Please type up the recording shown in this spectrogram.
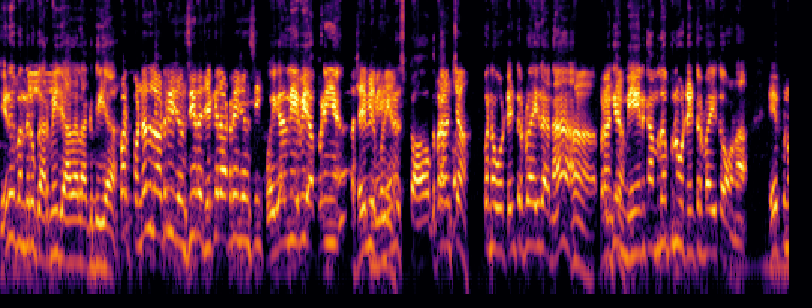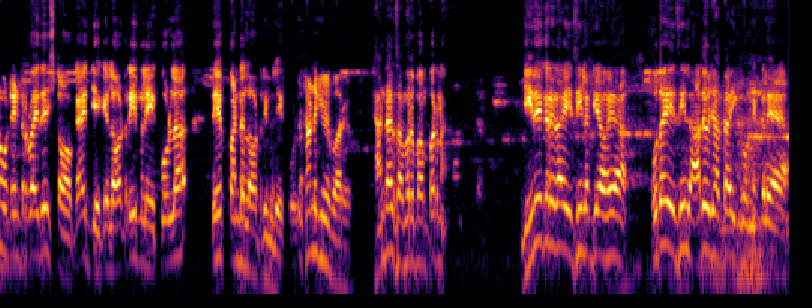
ਜਿਹੜੇ ਬੰਦੇ ਨੂੰ ਗਰਮੀ ਜ਼ਿਆਦਾ ਲੱਗਦੀ ਆ। ਪਰ ਪੰਡਤ ਲਾਟਰੀ ਏਜੰਸੀ ਤੇ ਜੇਕੇ ਲਾਟਰੀ ਏਜੰਸੀ ਕੋਈ ਗੱਲ ਨਹੀਂ ਇਹ ਵੀ ਆਪਣੀ ਆ। ਅੱਛਾ ਇਹ ਵੀ ਆਪਣੀ ਆ। ਸਟਾਕ ਬ੍ਰਾਂਚਾਂ। ਪਨੋਟ ਇੰਟਰਪ੍ਰਾਈਜ਼ ਆ। ਨਾ। ਹਾਂ, ਬ੍ਰਾਂਚਾਂ। ਮੇਨ ਕੰਮ ਤਾਂ ਪਨੋਟ ਇੰਟਰਪ੍ਰਾਈਜ਼ ਤੋਂ ਆਉਣਾ। ਇਹ ਪਨੋਟ ਇੰਟਰਪ੍ਰਾਈਜ਼ ਦੇ ਸਟਾਕ ਹੈ ਜੇਕੇ ਲੋਟਰੀ ਮਲੇਕੋਲਾ ਤੇ ਪੰਡ ਲੋਟਰੀ ਮਲੇਕੋਲਾ ਠੰਡ ਕਿਵੇਂ ਪਾ ਰਹੇ ਹੋ? ਠੰਡਾ ਸਮਰ ਬੰਪਰ ਨਾ। ਜਿਹਦੇ ਘਰੇ ਦਾ ਏਸੀ ਲੱਗਿਆ ਹੋਇਆ ਉਹਦਾ ਏਸੀ ਲਾ ਦਿਓ ਜਾਂ ਢਾਈ ਕਰੋੜ ਨਿਕਲਿਆ ਆ।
